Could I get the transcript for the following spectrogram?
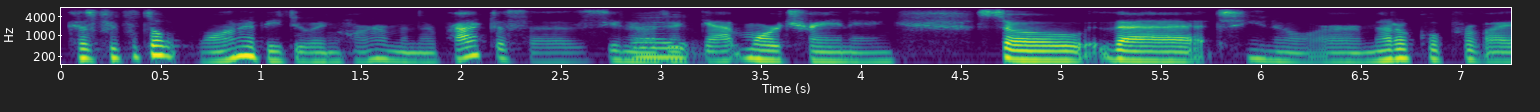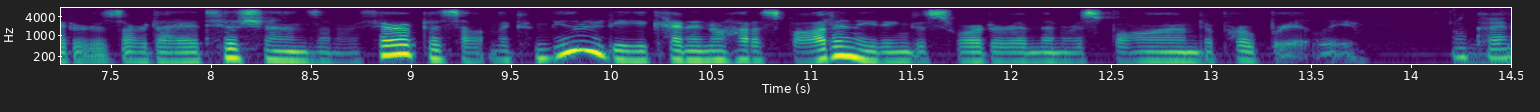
because people don't want to be doing harm in their practices, you know, right. to get more training so that, you know, our medical providers, our dietitians, and our therapists out in the community kind of know how to spot an eating disorder and then respond appropriately. Okay.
